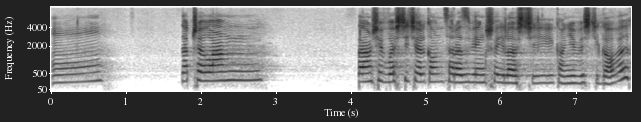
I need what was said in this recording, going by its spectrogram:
mm, zaczęłam, stałam się właścicielką coraz większej ilości koni wyścigowych.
